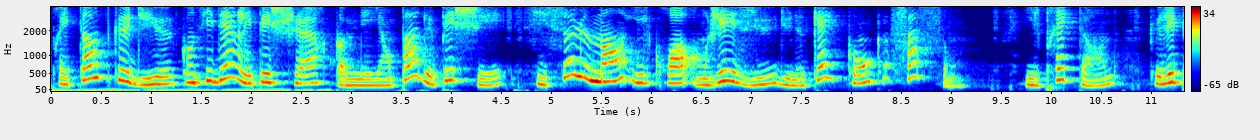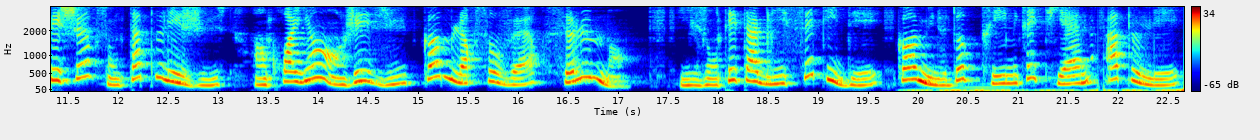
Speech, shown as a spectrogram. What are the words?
prétendent que Dieu considère les pécheurs comme n'ayant pas de péché si seulement ils croient en Jésus d'une quelconque façon. Ils prétendent que les pécheurs sont appelés justes en croyant en Jésus comme leur sauveur seulement. Ils ont établi cette idée comme une doctrine chrétienne appelée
